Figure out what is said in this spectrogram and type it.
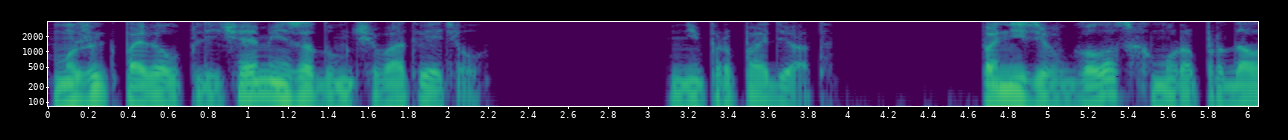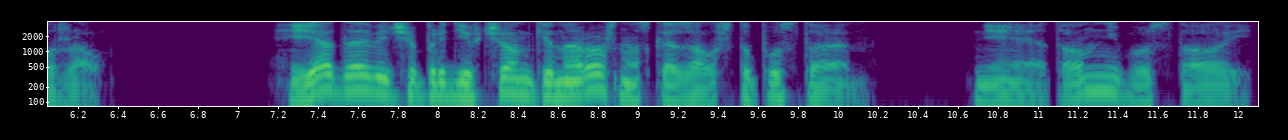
Мужик повел плечами и задумчиво ответил. «Не пропадет». Понизив голос, хмуро продолжал. «Я давеча при девчонке нарочно сказал, что пустой он. Нет, он не пустой.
